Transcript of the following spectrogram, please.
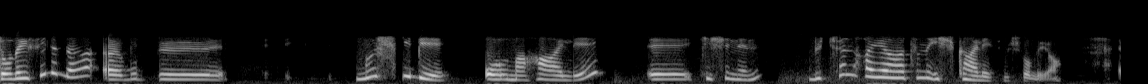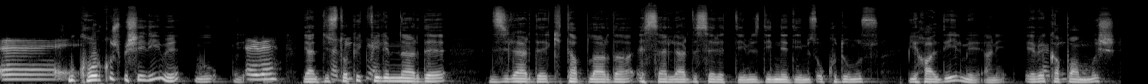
dolayısıyla da e, bu e, mış gibi olma hali e, kişinin bütün hayatını işgal etmiş oluyor. Ee, Bu korkunç bir şey değil mi? Bu Evet. Yani distopik filmlerde, dizilerde, kitaplarda, eserlerde seyrettiğimiz, dinlediğimiz, okuduğumuz bir hal değil mi? Hani eve Tabii kapanmış, ki.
